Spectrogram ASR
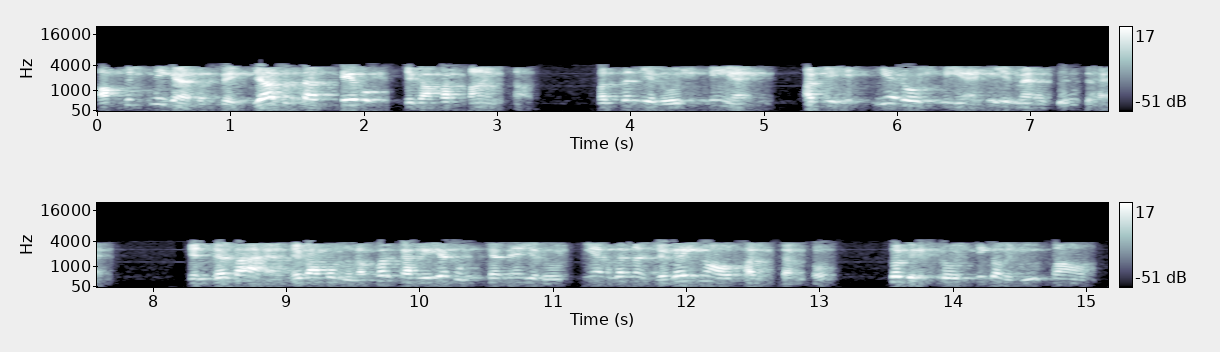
آپ کچھ نہیں کہہ سکتے۔ جب تک کہ وہ جگہ پر قائم تھا مثلاً یہ روشنی ہے۔ اب یہ اس لیے روشنی ہے کہ یہ محدود ہے۔ یہ جگہ ہے، جگہ کو منور کر رہی ہے تو کہتے ہیں یہ روشنی ہے اگر نہ جگہ ہی نہ ہو فرق کر دو۔ تو پھر اس روشنی کا وجود کہاں ہو؟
